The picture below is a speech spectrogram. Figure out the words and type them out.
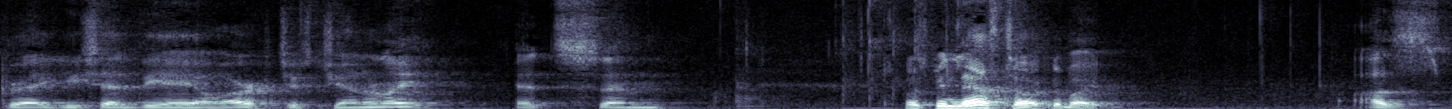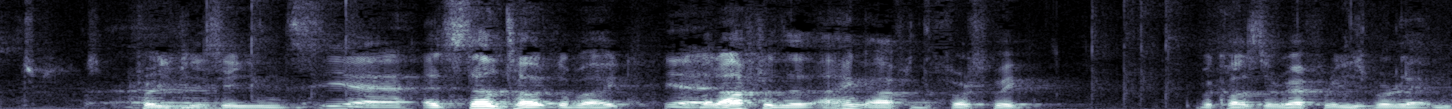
Greg, you said VAR. Just generally, it's um, Well, it's been less talked about as previous Uh, seasons. yeah, It's still talked about, yeah. but after the, I think after the first week, because the referees were letting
